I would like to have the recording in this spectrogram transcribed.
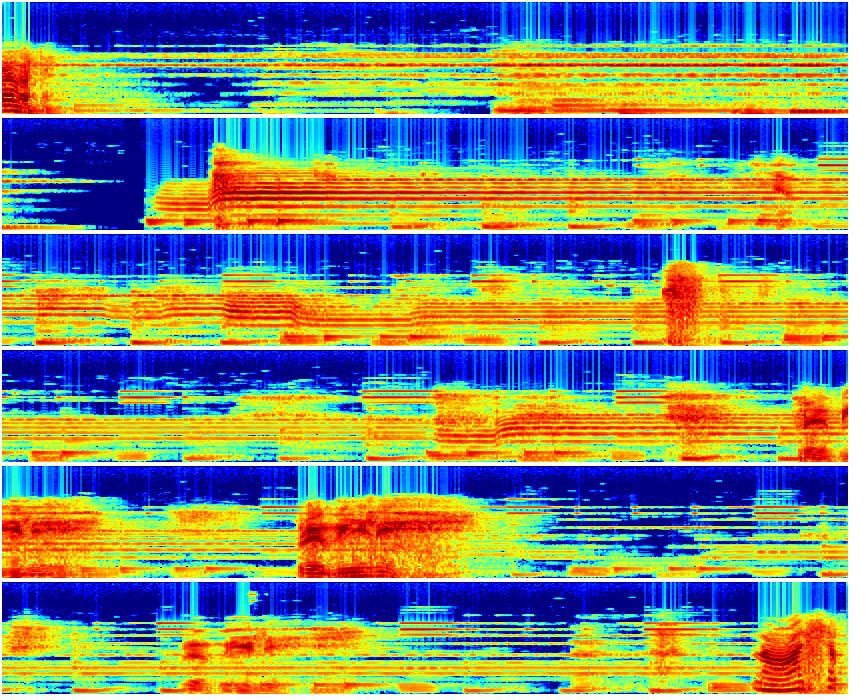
ഞാൻ പറഞ്ഞു പ്രമീലേ പ്രമീലേ പ്രമീലേ നാശം.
